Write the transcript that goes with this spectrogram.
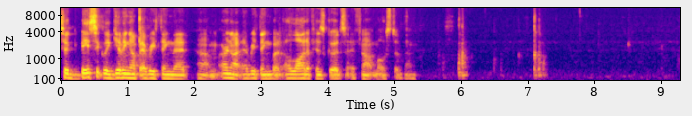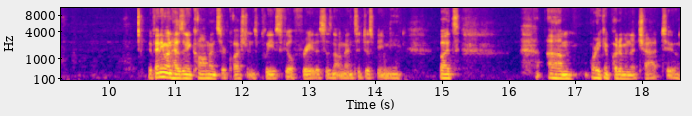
to basically giving up everything that, um, or not everything, but a lot of his goods, if not most of them. If anyone has any comments or questions, please feel free. This is not meant to just be me, but, um, or you can put them in the chat too.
